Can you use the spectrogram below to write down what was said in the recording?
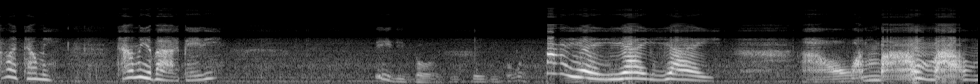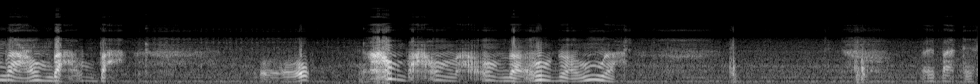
Come on, tell me. Tell me about it, baby. Baby boy, baby boy. Ay, ay, ay, ay. Ow, um, um, um, um, um, um. Oh. Um, um, um, um, um, um. What about this?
